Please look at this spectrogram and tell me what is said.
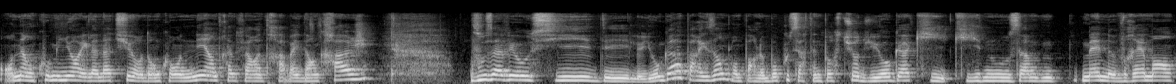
on est en communion avec la nature, donc on est en train de faire un travail d'ancrage. Vous avez aussi le yoga par exemple, on parle beaucoup de certaines postures du yoga qui, nous amènent vraiment,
